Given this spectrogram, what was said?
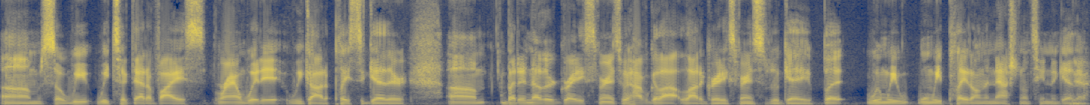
Um, so we we took that advice, ran with it. We got a place together. Um, but another great experience. We have a lot, a lot of great experiences with Gabe, but when we when we played on the national team together.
